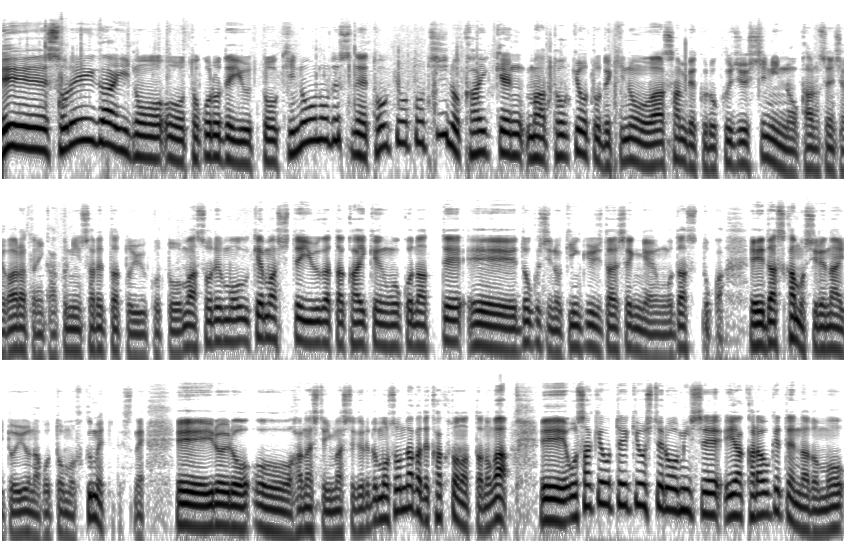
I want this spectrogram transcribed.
えー、それ以外のところで言うと昨日のですね東京都知事の会見、まあ、東京都で昨日は367人の感染者が新たに確認されたということ、まあ、それも受けまして夕方会見を行って、えー、独自の緊急事態宣言を出すとか、えー、出すかもしれないというようなことも含めてですね、えー、いろいろ話していましたけれどもその中で核となったのが、えー、お酒を提供しているお店やカラオケ店なども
